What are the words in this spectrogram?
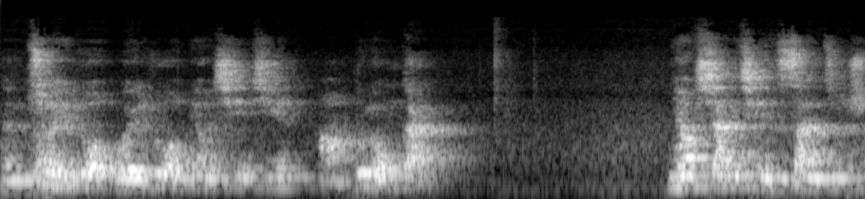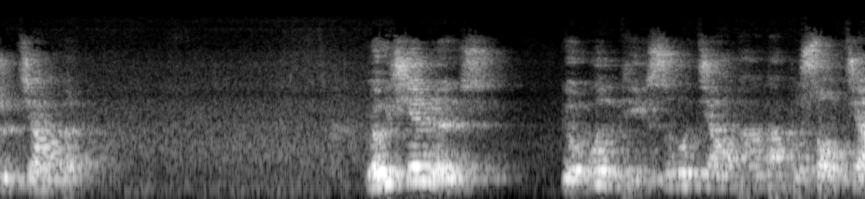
很脆弱、微弱，没有信心啊，不勇敢。你要相信善知识教的，有一些人是。有问题，师傅教他，他不受教，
